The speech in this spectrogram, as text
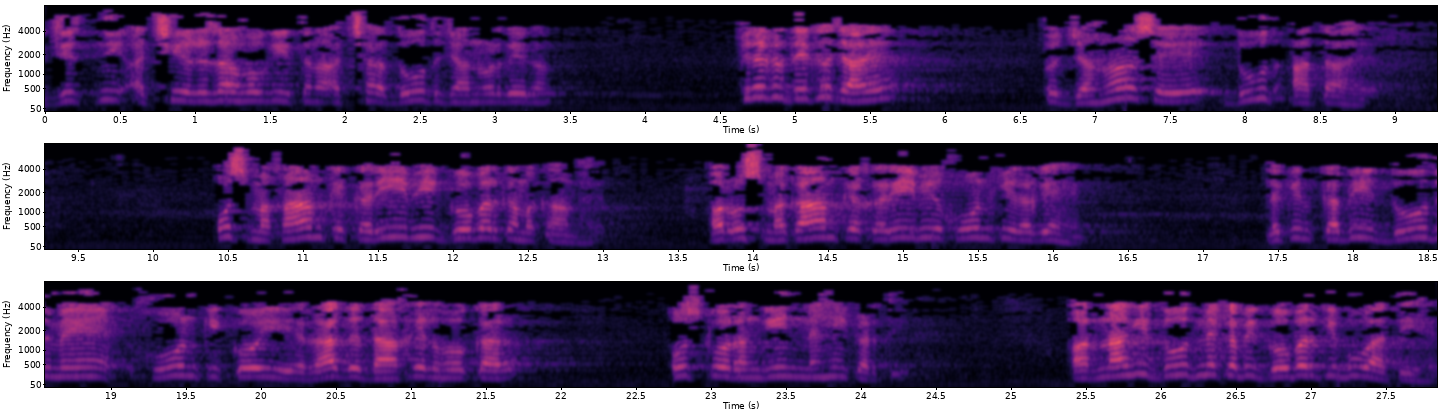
جتنی اچھی غذا ہوگی، اتنا اچھا دودھ جانور دے گا۔ پھر اگر دیکھا جائے تو جہاں سے دودھ آتا ہے، اس مقام کے قریب ہی گوبر کا مقام ہے اور اس مقام کے قریب ہی خون کی رگیں ہیں۔ لیکن کبھی دودھ میں خون کی کوئی رگ داخل ہو کر اس کو رنگین نہیں کرتی اور نہ ہی دودھ میں کبھی گوبر کی بو آتی ہے۔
